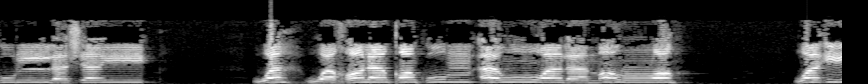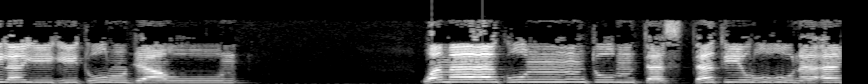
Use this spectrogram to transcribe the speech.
كل شيء. وهو خلقكم اول مره واليه ترجعون وما كنتم تستترون ان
